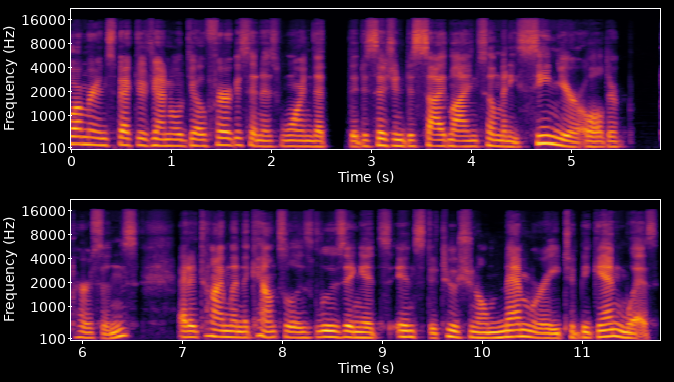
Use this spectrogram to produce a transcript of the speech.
Former Inspector General Joe Ferguson has warned that the decision to sideline so many senior older persons at a time when the council is losing its institutional memory to begin with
